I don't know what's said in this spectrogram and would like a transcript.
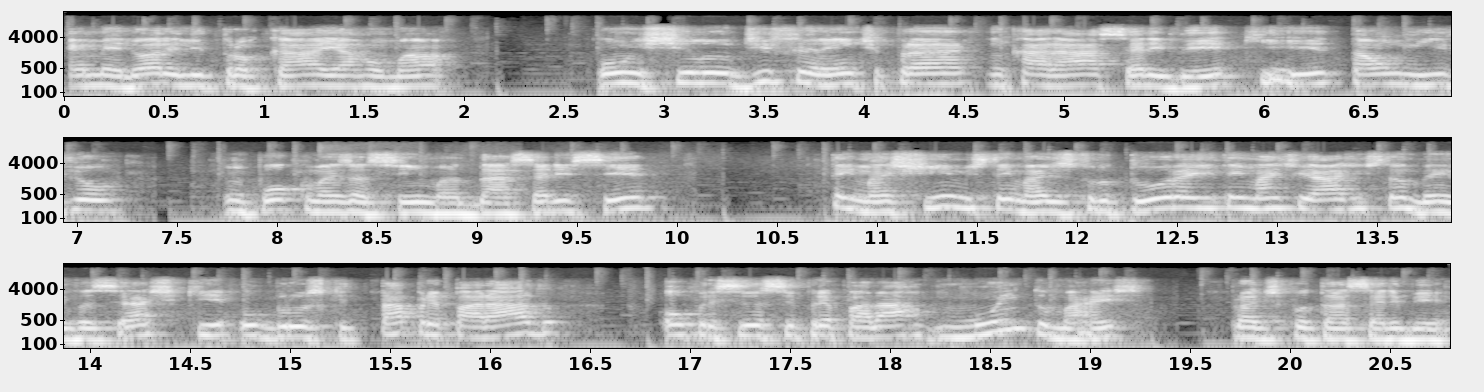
é melhor ele trocar e arrumar um estilo diferente para encarar a Série B, que está um nível um pouco mais acima da Série C? Tem mais times, tem mais estrutura e tem mais viagens também. Você acha que o Brusque está preparado ou precisa se preparar muito mais para disputar a Série B?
